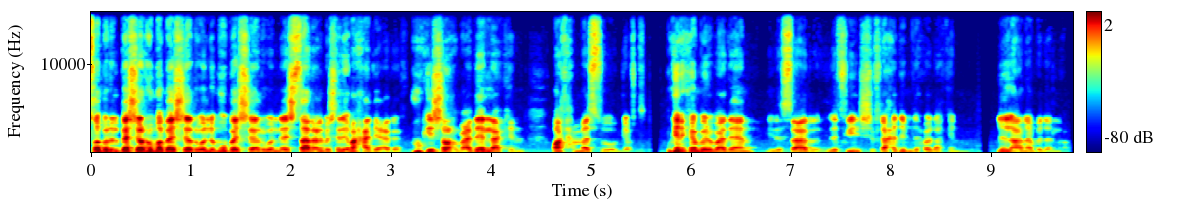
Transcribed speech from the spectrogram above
وصبر البشر هم بشر ولا مو بشر ولا إيش صار على البشرية؟ ما حد يعرف. ممكن يشرح بعدين لكن ما تحمست ووقفت. ممكن يكملوا بعدين إذا صار إذا في شفنا أحد يمدحه لكن للآن ابدا لا.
